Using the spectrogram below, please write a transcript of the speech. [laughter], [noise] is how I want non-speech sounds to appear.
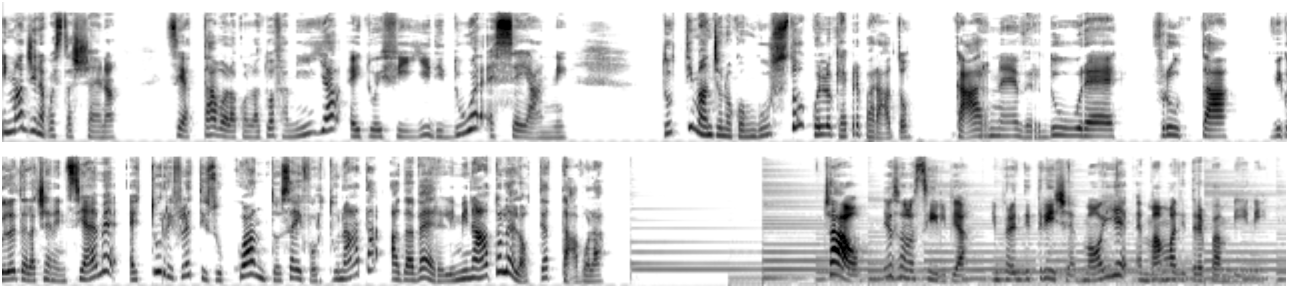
Immagina questa scena. Sei a tavola con la tua famiglia e i tuoi figli di 2 e 6 anni. Tutti mangiano con gusto quello che hai preparato. Carne, verdure, frutta. Vi godete la cena insieme e tu rifletti su quanto sei fortunata ad aver eliminato le lotte a tavola. Ciao, io sono Silvia, imprenditrice, moglie e mamma di tre bambini.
